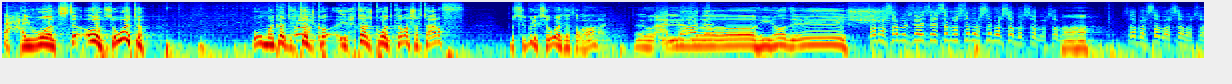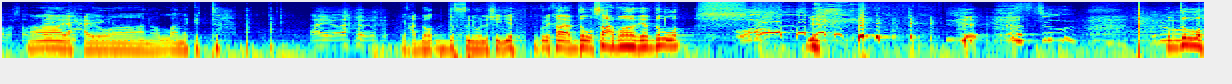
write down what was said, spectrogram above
يا حيوان تست... أوه سويته. oh my god يحتاج كو... يحتاج Quadcrasher تعرف؟ بس أقول لك سويته ترى مع هذا؟ هذا إيش؟ صبر صبر زي صبر صبر صبر صبر صبر صبر. ها صبر صبر صبر صبر صبر. آه يا. حيوان والله أنا كنت أيوه. يا حبيبي تدفني ولا شيء. يقول لك هاي عبد الله صعب هذه يا عبد الله. عبد الله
